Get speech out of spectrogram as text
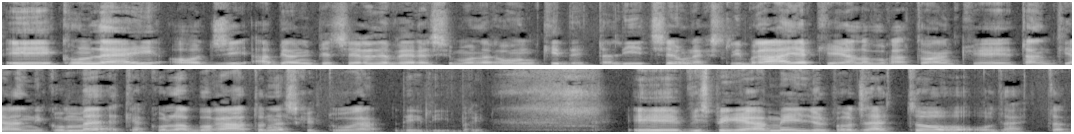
E con lei oggi abbiamo il piacere di avere Simona Ronchi, detta Alice, un'ex libraia che ha lavorato anche tanti anni con me, che ha collaborato nella scrittura dei libri. E vi spiegherà meglio il progetto Odetta.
